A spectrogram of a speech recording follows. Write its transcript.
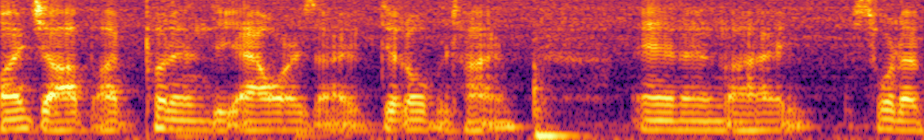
my job. I put in the hours, I did overtime, and then I sort of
